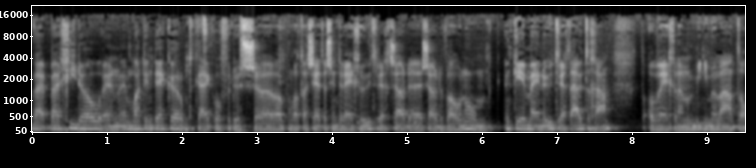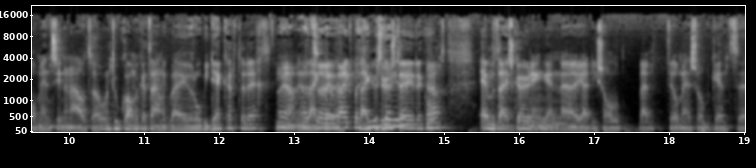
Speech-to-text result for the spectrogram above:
bij, bij Guido en, en Martin Dekker. Om te kijken of er dus eh, ook nog wat AZ'ers in de regio Utrecht zouden, zouden wonen. Om een keer mee naar Utrecht uit te gaan. Vanwege een minimum aantal mensen in een auto. En toen kwam ik uiteindelijk bij Robbie Dekker terecht. Die Oh ja, in Wijk, bij- Wijk bij Wijk bij Duurstede. Duurstede Ja. En Matthijs Keuning. En eh, ja, die zal bij veel mensen wel bekend eh,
